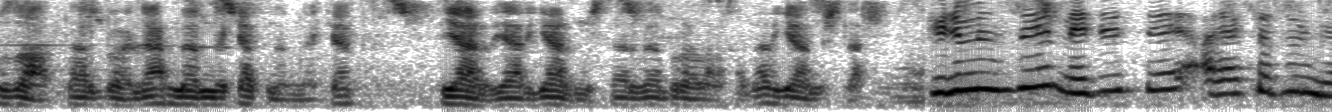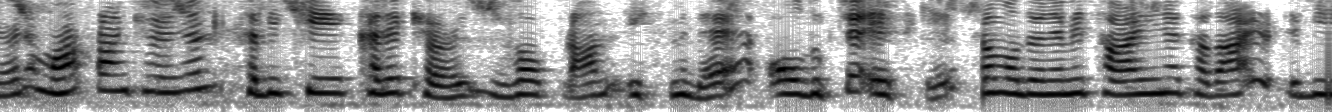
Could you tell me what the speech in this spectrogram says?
bu zatlar böyle memleket memleket diğer diğer gezmişler ve buralara kadar gelmişler. Günümüzde medrese ayakta durmuyor ama Zopran Köyü'nün tabii ki Kaleköy, Zopran ismi de oldukça eski. Roma dönemi tarihine kadar bir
